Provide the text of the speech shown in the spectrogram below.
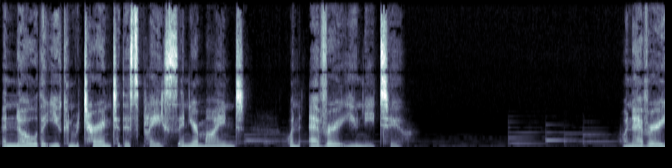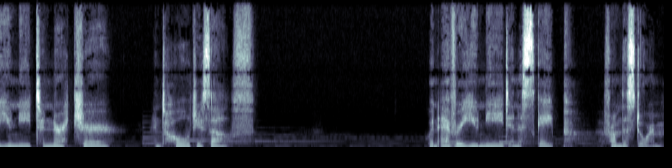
And know that you can return to this place in your mind whenever you need to. Whenever you need to nurture and hold yourself whenever you need an escape from the storm.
